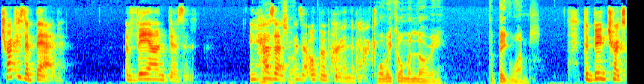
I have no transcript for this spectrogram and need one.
Truck has a bed. A van doesn't. It has Right, a so- has an open part in the back. Well, we call them a lorry. The big ones. The big trucks.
